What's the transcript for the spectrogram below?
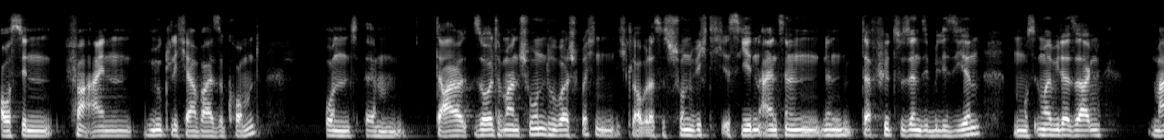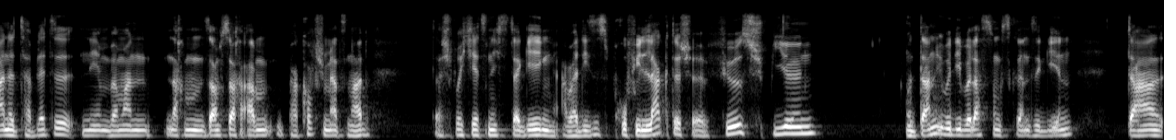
aus den Vereinen möglicherweise kommt. Und ähm, da sollte man schon drüber sprechen. Ich glaube, dass es schon wichtig ist, jeden Einzelnen dafür zu sensibilisieren. Man muss immer wieder sagen, mal eine Tablette nehmen, wenn man nach einem Samstagabend ein paar Kopfschmerzen hat. Da spricht jetzt nichts dagegen. Aber dieses prophylaktische fürs Spielen und dann über die Belastungsgrenze gehen, da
